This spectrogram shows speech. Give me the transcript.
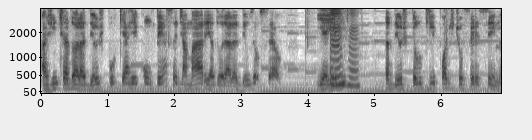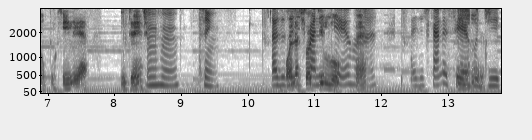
a gente adora a Deus porque a recompensa de amar e adorar a Deus é o céu. E aí uhum. a gente uhum. adora a Deus pelo que ele pode te oferecer, não por quem ele é. Entende? Uhum. Sim. Às vezes Olha a gente cai nesse louco, erro, né? né? A gente cai nesse Sim. erro de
